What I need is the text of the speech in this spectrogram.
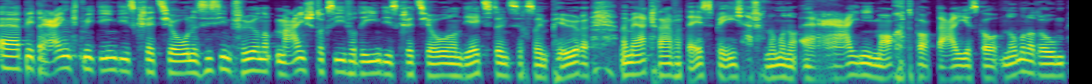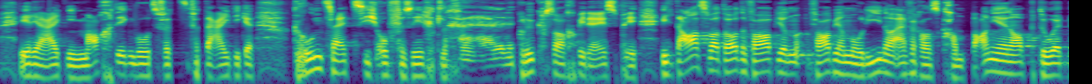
äh, bedrängt mit Indiskretionen. Sie sind früher noch Meister von der Indiskretion und jetzt tun sie sich so empören. Man merkt einfach, die SP ist einfach nur noch eine reine Machtpartei. Es geht nur noch darum, ihre eigene Macht irgendwo zu verteidigen. Grundsätzlich ist offensichtlich äh, eine Glückssache bei der SP. Weil das, was da der Fabian, Fabian Molina einfach als Kampagnen abtut,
